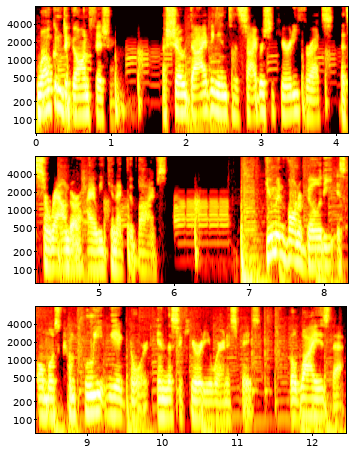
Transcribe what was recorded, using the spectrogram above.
Welcome to Gone Fishing, a show diving into the cybersecurity threats that surround our highly connected lives. Human vulnerability is almost completely ignored in the security awareness space. But why is that?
